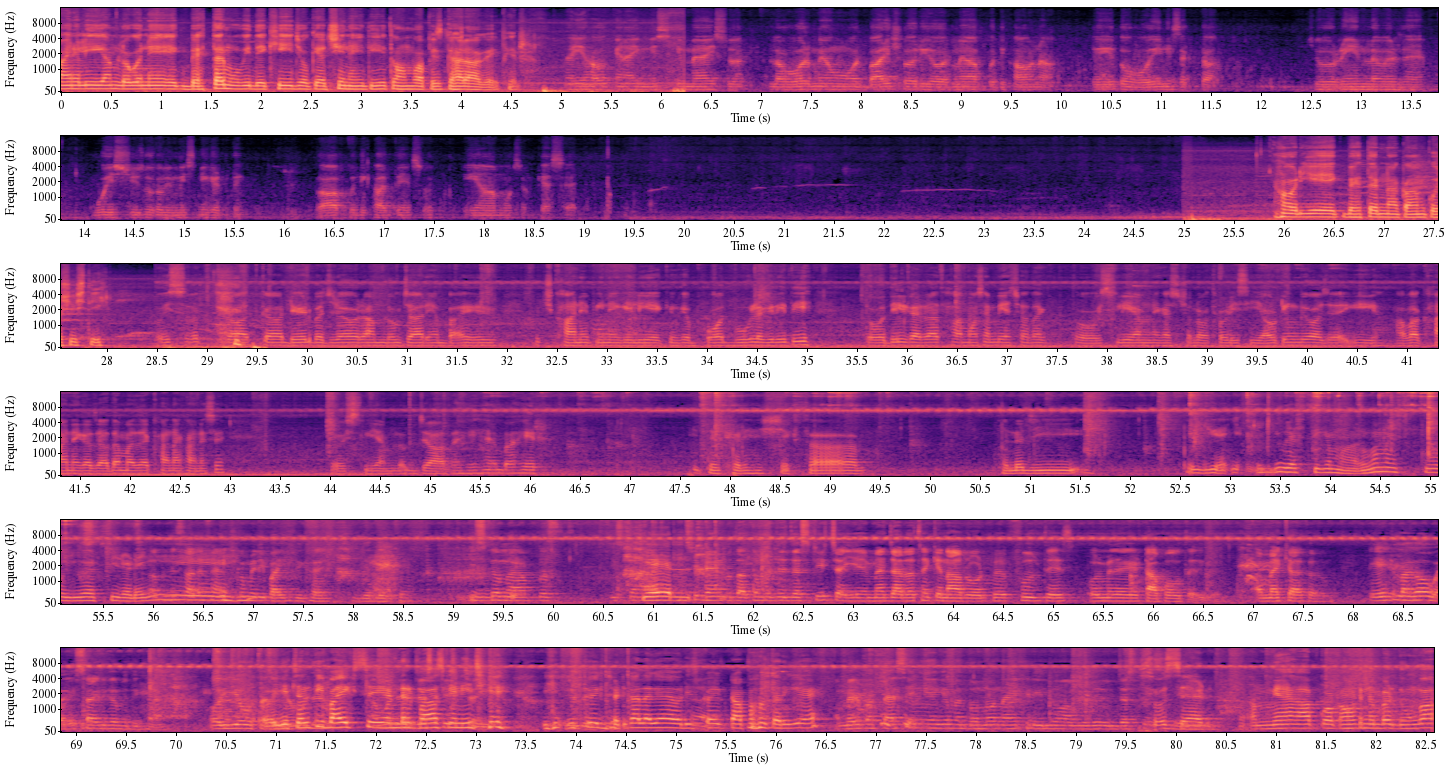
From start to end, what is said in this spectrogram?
फाइनली हम लोगों ने एक बेहतर मूवी देखी जो कि अच्छी नहीं थी तो हम वापस घर आ गए फिर। भाई हाउ कैन आई मिस कि मैं इस वक्त लाहौर में हूँ और बारिश हो रही है और मैं आपको दिखाऊँ ना तो ये तो हो ही नहीं सकता। जो रेन लवर्स हैं वो इस चीज़ को कभी मिस नहीं करते। तो आपको दिखाते हैं इस वक्त यहाँ मौसम कैसा है। और ये एक बेहतर नाकाम कोशिश थी। इस वक्त रात का डेढ़ बज रहा है और हम लोग जा रहे हैं बाहर कुछ खाने पीने के लिए क्योंकि बहुत भूख लग रही थी। तो दिल कर रहा था, मौसम भी अच्छा था तो इसलिए हमने कहा चलो थोड़ी सी आउटिंग भी हो जाएगी, हवा खाने का ज़्यादा मज़ा है खाना खाने से। तो इसलिए हम लोग जा रहे हैं बाहर। इधर खड़े हैं शेख साहब। Hello ji. U F C के मारूँगा मैं इसको यूएफसी लड़ेंगे। अपने सारे लड़ेगी को मेरी बाइक दिखाए ये देखो। इसका मैं आपको इसका ये- इंसिडेंट बताता हूँ मुझे जस्टिस चाहिए। मैं जा रहा था किनार रोड पे फुल तेज और मेरा ये टापा उतर गया। अब मैं क्या करूँ? एक लगा हुआ है इस साइड का भी दिखाया और ये और ये चलती बाइक से अंडर पास के नीचे। इसको एक झटका लगा है और इसका एक टापा उतर गया है। अब मेरे पास पैसे नहीं है कि मैं दोनों नए खरीदूँ मुझे जस्टिस सो सैड मैं आपको अकाउंट नंबर दूँगा।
